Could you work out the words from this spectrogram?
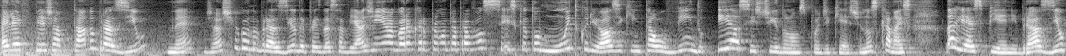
LFP já tá no Brasil, né? Já chegou no Brasil depois dessa viagem e agora eu quero perguntar para vocês que eu tô muito curiosa e quem tá ouvindo e assistindo o nosso podcast nos canais da ESPN Brasil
